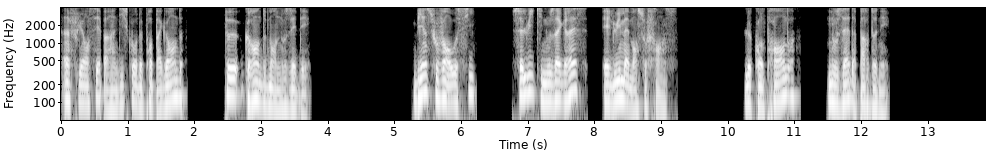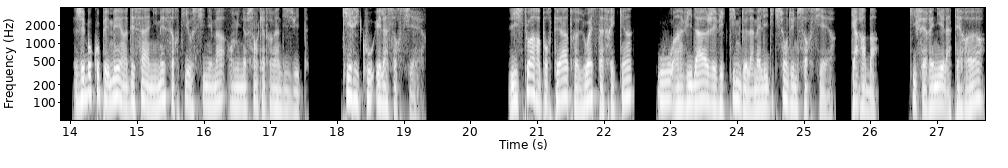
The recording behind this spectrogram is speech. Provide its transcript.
influencé par un discours de propagande, peut grandement nous aider. Bien souvent aussi, celui qui nous agresse est lui-même en souffrance. Le comprendre nous aide à pardonner. J'ai beaucoup aimé un dessin animé sorti au cinéma en 1998, Kirikou et la sorcière. L'histoire a pour théâtre l'Ouest africain où un village est victime de la malédiction d'une sorcière, Karaba, qui fait régner la terreur,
